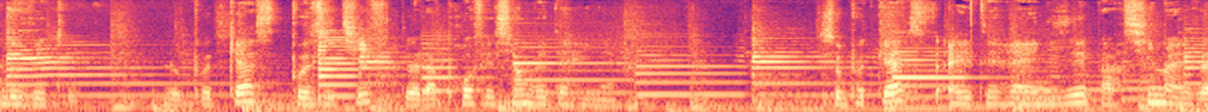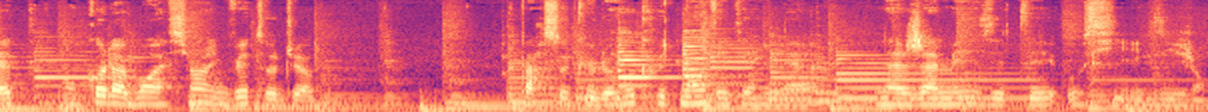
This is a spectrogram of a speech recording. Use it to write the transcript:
de Veto, le podcast positif de la profession vétérinaire. Ce podcast a été réalisé par SeaMyVet en collaboration avec VetoJob, parce que le recrutement vétérinaire n'a jamais été aussi exigeant.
